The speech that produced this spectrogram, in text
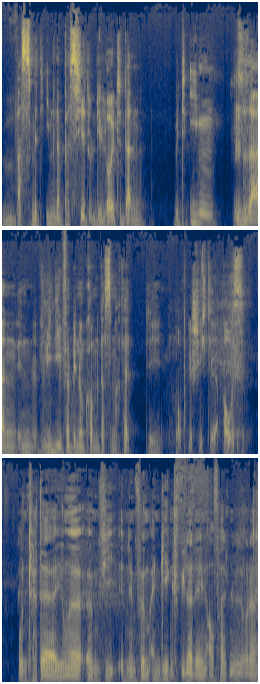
was mit ihm dann passiert und die Leute dann mit ihm Mhm. sozusagen in wie die Verbindung kommen, das macht halt die Hauptgeschichte aus. Und hat der Junge irgendwie in dem Film einen Gegenspieler, der ihn aufhalten will, oder?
